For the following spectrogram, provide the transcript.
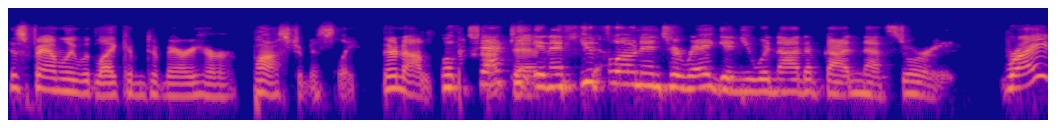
His family would like him to marry her posthumously. They're not Well, they're Jackie, and if you'd flown into Reagan, you would not have gotten that story. right,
